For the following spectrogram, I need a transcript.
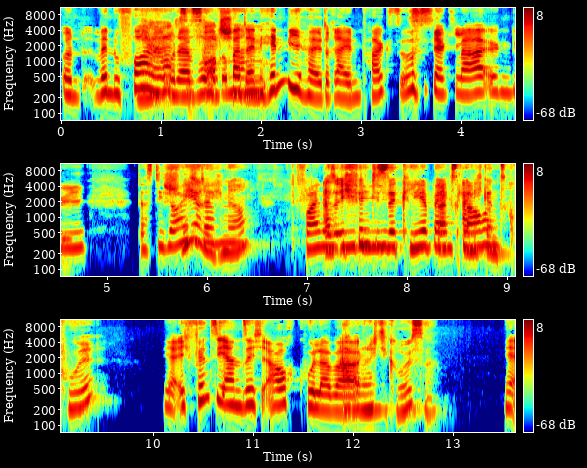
Und wenn du vorne ja, oder wo halt auch immer dein Handy halt reinpackst, ist es ja klar irgendwie, dass die Leute. Schwierig, dann, ne? Vor allem also ich finde diese Clearbags eigentlich ganz cool. Ja, ich finde sie an sich auch cool, aber. Aber nicht die Größe. Ja,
